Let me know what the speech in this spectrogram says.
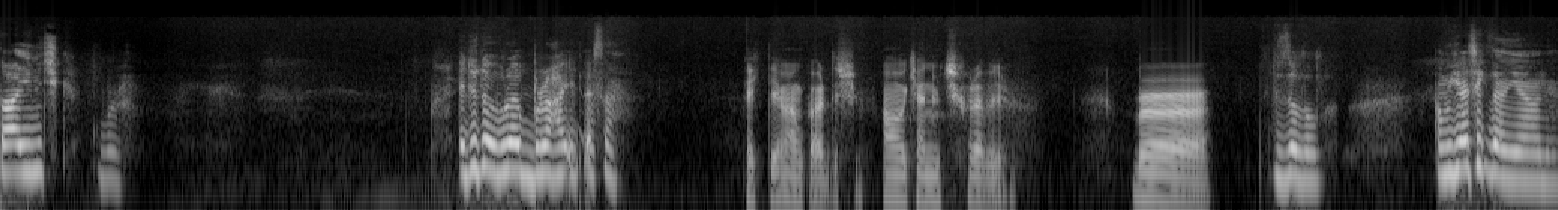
Daha yeni çık. Bur. Editör buraya bırak eklesene. Ekleyemem kardeşim. Ama kendim çıkarabilirim. Brr. Güzel oldu. Ama gerçekten yani.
